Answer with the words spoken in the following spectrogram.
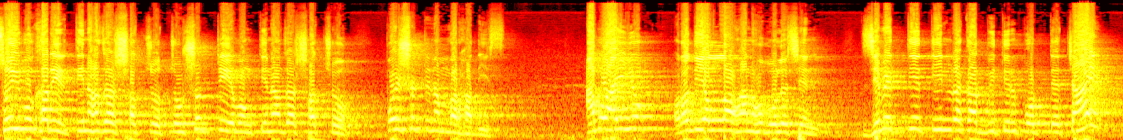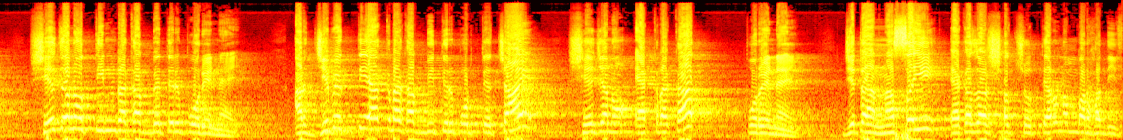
সহি বুখারীর তিন হাজার সাতশো চৌষট্টি এবং তিন হাজার সাতশো পঁয়ষট্টি নম্বর হাদিস। আবু আইয়ুব রদিয়াল্লাহ আনহু বলেছেন, যে ব্যক্তি তিন রাকাত বিতির পড়তে চায়, সে যেন তিন রাকাত বেতের পড়ে নেয়। আর যে ব্যক্তি এক রাকাত বিতির পড়তে চায়, সে যেন এক রাকাত পড়ে নেয়। যেটা নাসাই এক হাজার সাতশো তেরো নম্বর হাদিস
